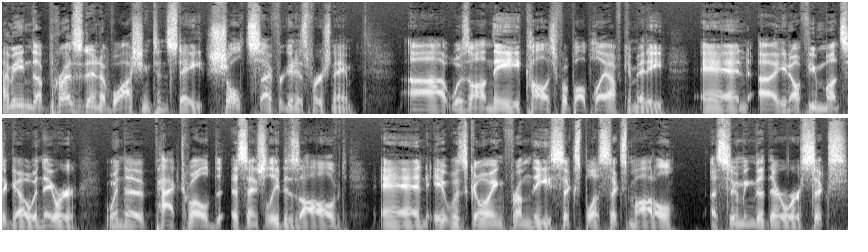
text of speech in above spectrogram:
I mean, the president of Washington State, Schultz, I forget his first name, uh, was on the college football playoff committee. And uh, you know, a few months ago, when they were when the Pac-12 essentially dissolved, and it was going from the six plus six model, assuming that there were six,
